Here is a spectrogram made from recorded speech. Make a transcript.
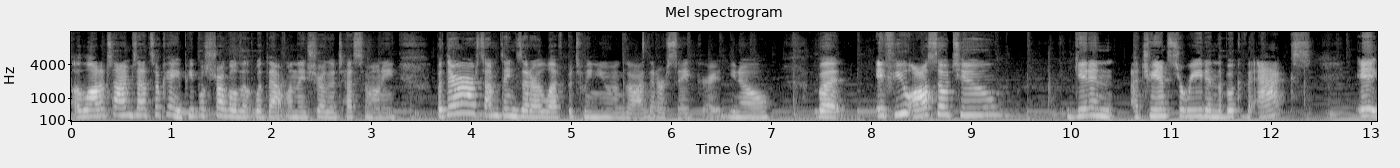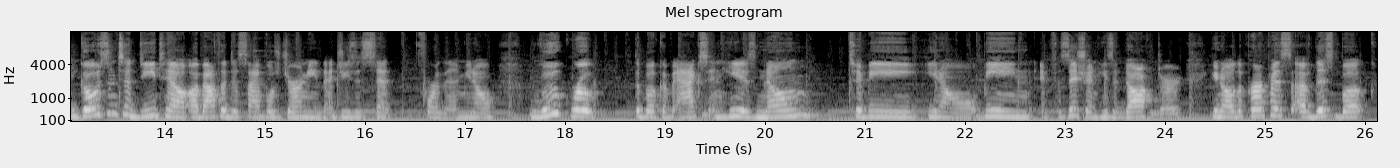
a lot of times that's okay. People struggle with that when they share their testimony. But there are some things that are left between you and god that are sacred you know? But if you also too get in a chance to read in the book of acts it goes into detail about the disciples journey that jesus set for them. You know, Luke wrote the book of Acts and he is known to be, you know, being a physician, he's a doctor. You know, the purpose of this book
